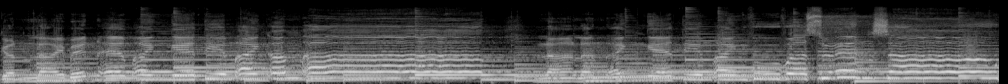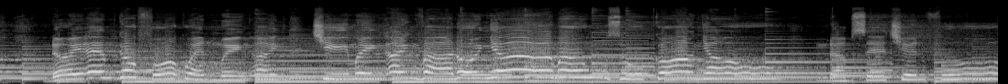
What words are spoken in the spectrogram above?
Gần lại bên em anh nghe tim anh ấm áp. Là lần anh nghe tim anh vu vơ xuyến sao. Đời em góc phố quen mình anh, chỉ mình anh và nỗi nhớ mong dù có nhau. Đạp xe trên phố.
